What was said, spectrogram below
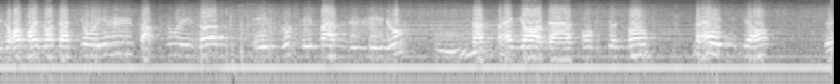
une représentation élue par tous les hommes et toutes les femmes de chez nous, s'astreignant à un fonctionnement très différent de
